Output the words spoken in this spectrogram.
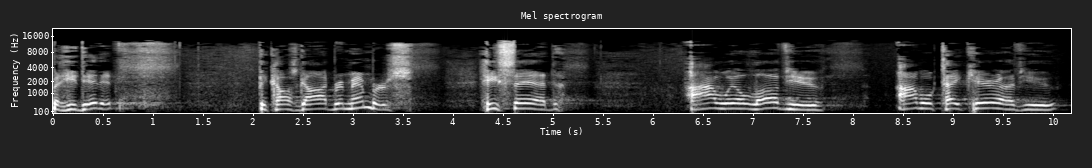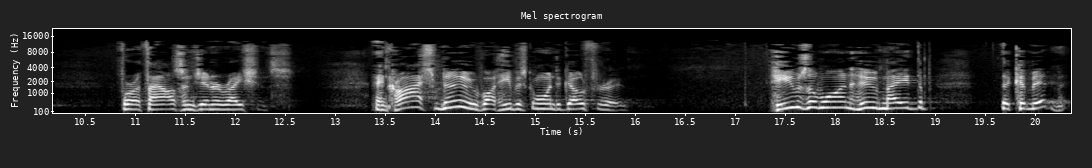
But he did it because God remembers. He said, I will love you. I will take care of you for a thousand generations. And Christ knew what he was going to go through. He was the one who made the, the commitment.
